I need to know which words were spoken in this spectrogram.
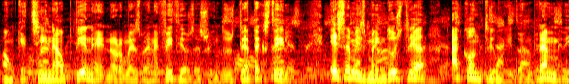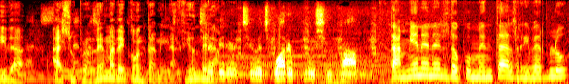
aunque China obtiene enormes beneficios de su industria textil, esa misma industria ha contribuido en gran medida a su problema de contaminación del agua. También en el documental River Blue,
